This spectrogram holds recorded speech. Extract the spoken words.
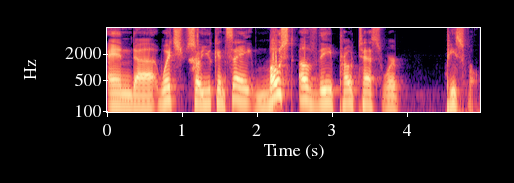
and uh, which, so you can say most of the protests were peaceful.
